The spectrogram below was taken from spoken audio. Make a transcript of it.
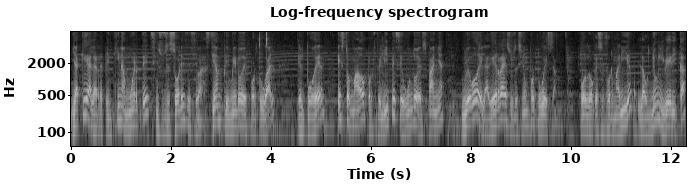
ya que a la repentina muerte sin sucesores de Sebastián I de Portugal, el poder es tomado por Felipe II de España luego de la Guerra de Sucesión Portuguesa, por lo que se formaría la Unión Ibérica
